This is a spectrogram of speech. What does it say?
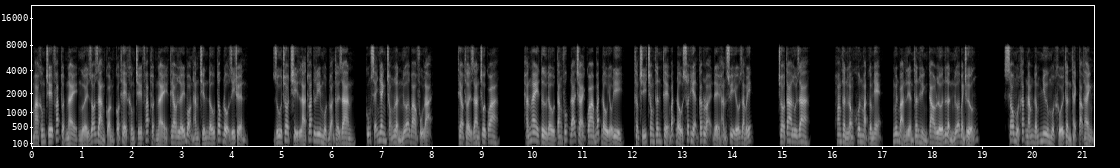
Mà khống chế pháp thuật này, người rõ ràng còn có thể khống chế pháp thuật này theo lấy bọn hắn chiến đấu tốc độ di chuyển. Dù cho chỉ là thoát ly một đoạn thời gian, cũng sẽ nhanh chóng lần nữa bao phủ lại. Theo thời gian trôi qua hắn ngay từ đầu tăng phúc đã trải qua bắt đầu yếu đi thậm chí trong thân thể bắt đầu xuất hiện các loại để hắn suy yếu giảm ích. Cho ta lui ra. Hoang thần long khuôn mặt gầm nhẹ nguyên bản liền thân hình cao lớn lần nữa bành trướng. Sau một khắc nắm đấm như một khối thần thạch tạo thành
